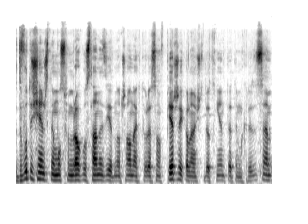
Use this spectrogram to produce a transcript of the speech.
w 2008 roku Stany Zjednoczone, które są w pierwszej kolejności dotknięte tym kryzysem,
